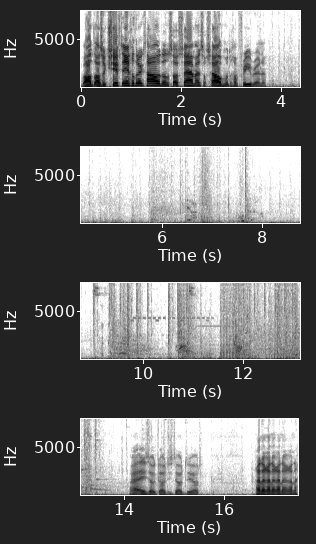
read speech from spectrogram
Want als ik shift ingedrukt hou, dan zou Sam en zichzelf moeten gaan freerunnen. Oh ja, die is ook dood, die is dood, die is dood. Rennen, rennen, rennen, rennen.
